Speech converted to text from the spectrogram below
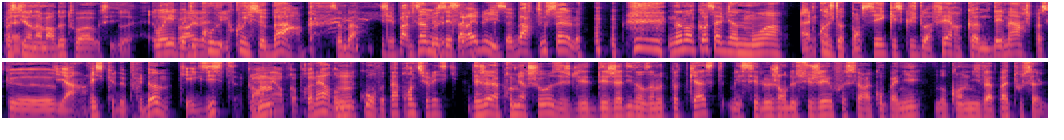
Parce qu'il en a marre de toi aussi. oui, bah, du coup, du coup, il se barre. se barre. J'ai pas besoin de me séparer de lui, il se barre tout seul. non, non, quand ça vient de moi, à quoi je dois penser, qu'est-ce que je dois faire comme démarche, parce que il y a un risque de prud'homme qui existe quand on hmm. est entrepreneur, donc hmm. du coup, on veut pas prendre ce risque. Déjà, la première chose, et je l'ai déjà dit dans un autre podcast, mais c'est le genre de sujet où il faut se faire accompagner, donc on n'y va pas tout seul.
